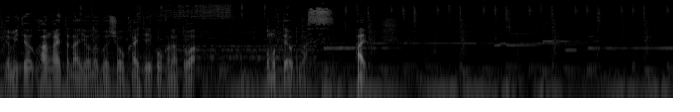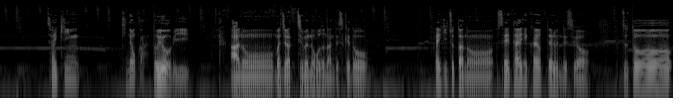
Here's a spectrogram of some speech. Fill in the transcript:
読み手が考えた内容の文章を書いていこうかなとは思っております。はい。最近、昨日か、土曜日、あのーまあ、自分のことなんですけど、最近ちょっとあのー整体に通ってるんですよ。ずっと、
